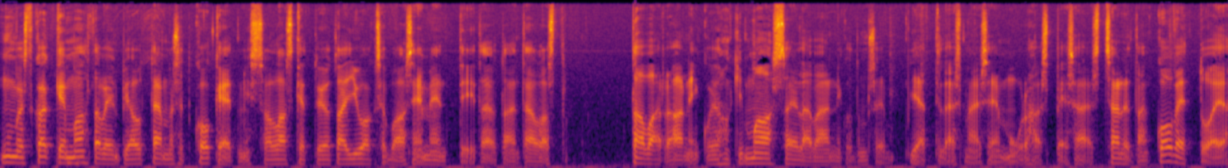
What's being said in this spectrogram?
mun mielestä kaikkein mahtavimpia on ollut tämmöiset kokeet, missä on laskettu jotain juoksevaa sementtiä tai jotain tällaista tavaraa niin kuin johonkin maassa elävään niin kuin jättiläismäiseen muurahaispesään. Sitten annetaan kovettua ja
